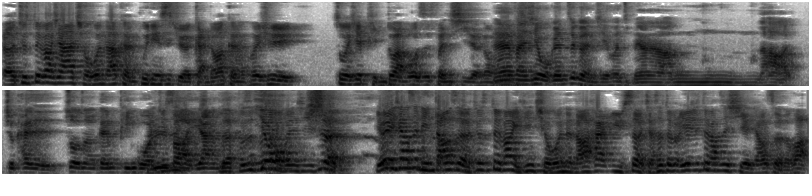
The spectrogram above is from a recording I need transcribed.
呃，就对方向他求婚，他可能不一定是觉得感动，他可能会去。做一些评断或者是分析的那种，哎分析我跟这个人结婚怎么样啊？嗯，然后就开始做那种跟苹果日报一样的，不是优分析，是有点像是领导者，就是对方已经求婚了，然后他预设，假设对方，尤其对方是协调者的话，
